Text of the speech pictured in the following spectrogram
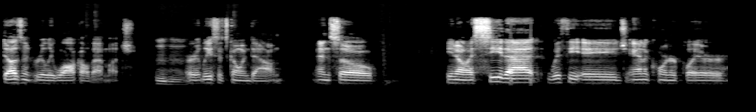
doesn't really walk all that much, Mm-hmm. or at least it's going down. And so, you know, I see that with the age and a corner player,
